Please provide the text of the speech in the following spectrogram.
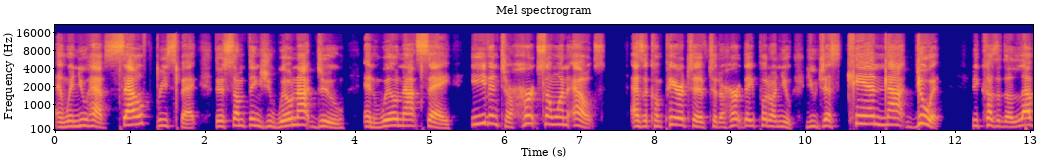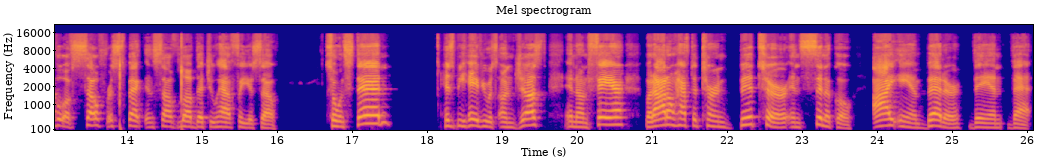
And when you have self respect, there's some things you will not do and will not say, even to hurt someone else as a comparative to the hurt they put on you. You just cannot do it because of the level of self respect and self love that you have for yourself. So instead, his behavior was unjust and unfair, but I don't have to turn bitter and cynical. I am better than that.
